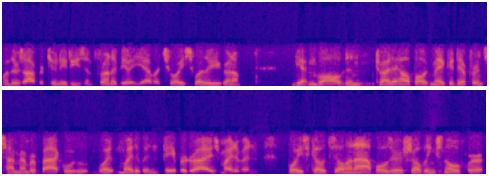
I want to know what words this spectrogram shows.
when there's opportunities in front of you, you have a choice whether you're going to get involved and try to help out and make a difference. I remember back, what might have been paper drives, might have been Boy Scouts selling apples or shoveling snow for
